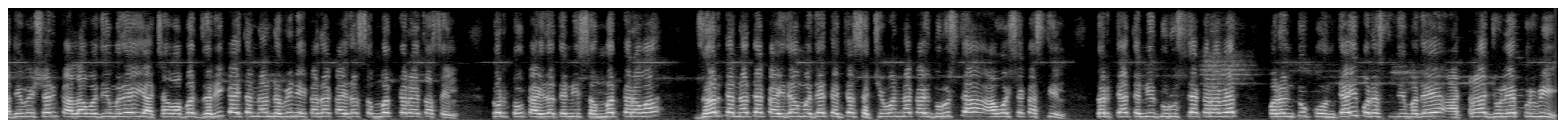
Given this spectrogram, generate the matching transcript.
अधिवेशन कालावधीमध्ये याच्याबाबत जरी काय त्यांना नवीन एखादा कायदा संमत करायचा असेल तर तो कायदा त्यांनी संमत करावा. जर त्यांना त्या कायद्यामध्ये त्यांच्या सचिवांना काही दुरुस्त्या आवश्यक असतील तर त्या त्यांनी दुरुस्त्या कराव्यात. परंतु कोणत्याही परिस्थितीमध्ये अठरा जुलैपूर्वी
